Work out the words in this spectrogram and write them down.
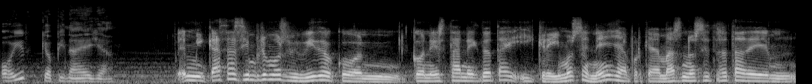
oír qué opina ella. En mi casa siempre hemos vivido con, esta anécdota y creímos en ella, porque además no se trata de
